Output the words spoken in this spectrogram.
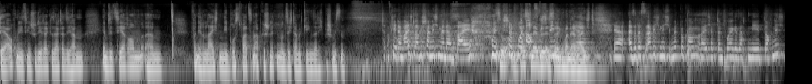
der auch Medizin studiert hat, gesagt hat, sie haben im Sezierraum ähm, von ihren Leichen die Brustwarzen abgeschnitten und sich damit gegenseitig beschmissen. Okay, da war ich glaube ich schon nicht mehr dabei. so, das Level ist irgendwann erreicht. Ja, ja also das habe ich nicht mitbekommen, weil ich habe dann vorher gesagt, nee, doch nicht.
